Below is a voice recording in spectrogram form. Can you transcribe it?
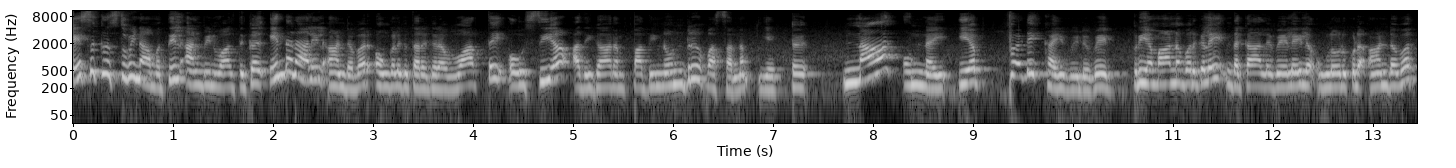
இயேசு கிறிஸ்துவின் நாமத்தில் அன்பின் வாழ்த்துக்கள். இந்த நாளில் ஆண்டவர் உங்களுக்கு தருகிற வார்த்தை ஓசியா அதிகாரம் பதினொன்று வசனம் எட்டு. நான் உன்னை எப்படி கைவிடுவேன்? பிரியமானவர்களே இந்த கால வேளையில் உங்களோடு கூட ஆண்டவர்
